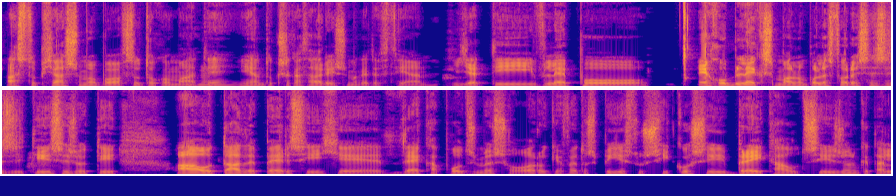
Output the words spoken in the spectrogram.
Α το πιάσουμε από αυτό το κομματι για να το ξεκαθαρίσουμε κατευθείαν. Γιατί βλέπω. Έχω μπλέξει μάλλον πολλές φορές σε συζητήσεις ότι α, ο Τάδε πέρσι είχε 10 πόντους μέσω όρο και φέτος πήγε στους 20 breakout season κτλ.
